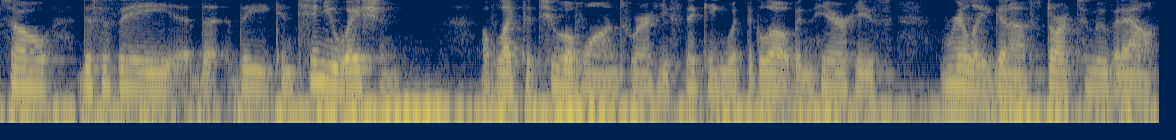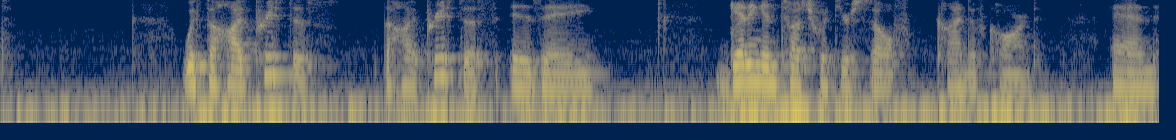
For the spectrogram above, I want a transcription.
So this is the the the continuation of like the two of wands where he's thinking with the globe and here he's really gonna start to move it out. With the high priestess, the high priestess is a getting in touch with yourself kind of card and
